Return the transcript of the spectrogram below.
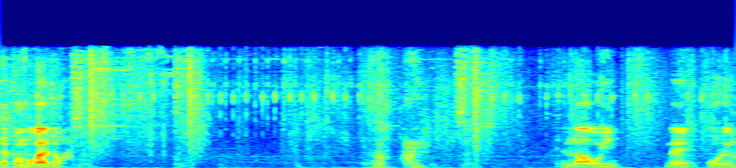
대폰 먹어야죠. 일라오이. 네 오른.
